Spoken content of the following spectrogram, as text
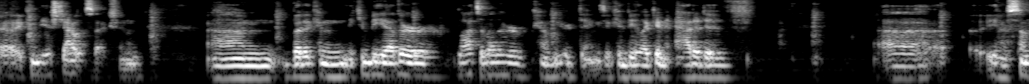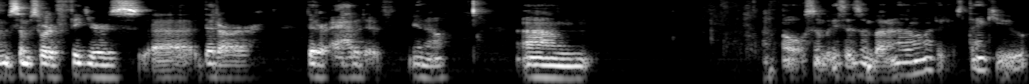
Uh, it can be a shout section. Um, but it can it can be other lots of other kind of weird things. It can be like an additive, uh, you know, some some sort of figures uh, that are that are additive. You know. Um, oh, somebody says something about another one of my videos. Thank you,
